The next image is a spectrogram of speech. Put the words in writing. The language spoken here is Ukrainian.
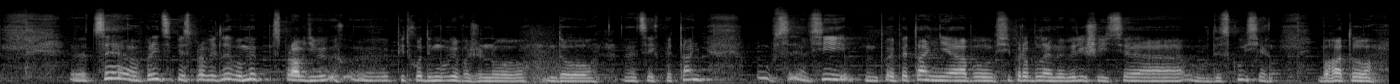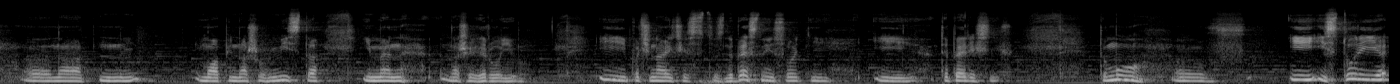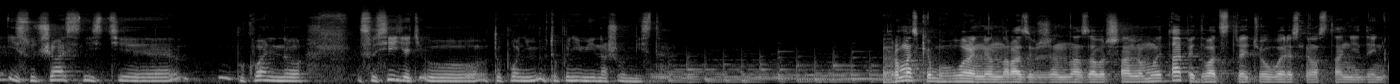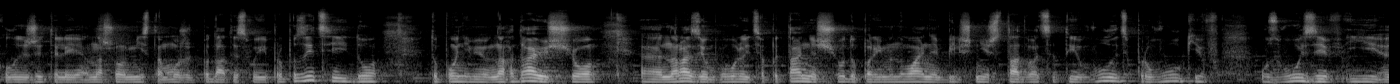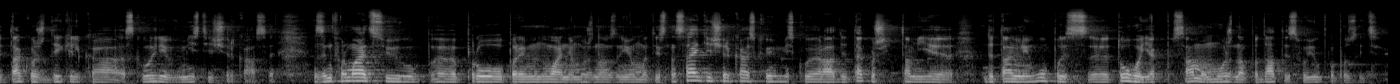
Е, Це, в принципі, справедливо. Ми справді е, підходимо виважено до е, цих питань. Всі- питання або всі проблеми вирішуються в дискусіях. Багато на мапі нашого міста імен наших героїв і починаючи з Небесної Сотні і теперішніх. Тому е, і історія, і сучасність е, буквально сусідять у топонімі, топонімії нашого міста. Громадське обговорення наразі вже на завершальному етапі. 23 вересня, останній день, коли жителі нашого міста можуть подати свої пропозиції до топонімів. Нагадаю, що е, наразі обговорюється питання щодо перейменування більш ніж 120 вулиць, провулків, узвозів і е, також декілька скверів в місті Черкаси. З інформацією е, про перейменування можна ознайомитись на сайті Черкаської міської ради. Також там є детальний опис того, як саме можна подати свою пропозицію.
